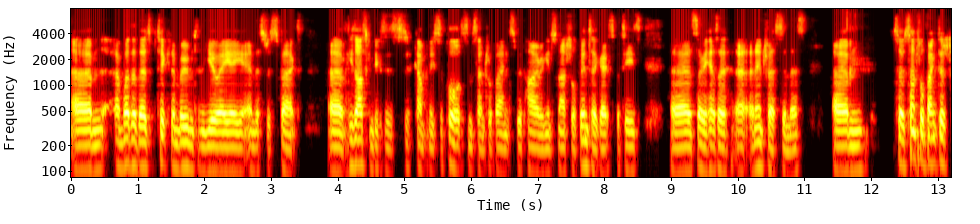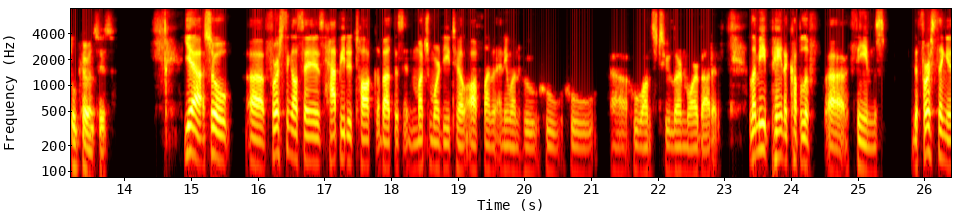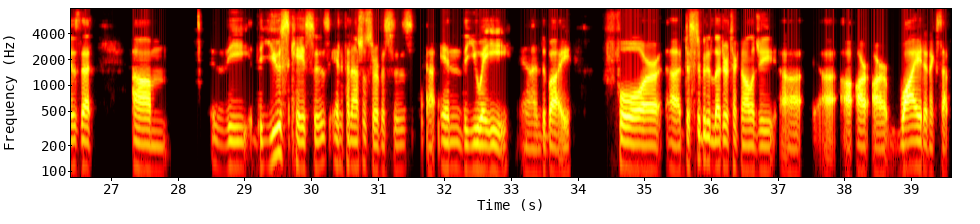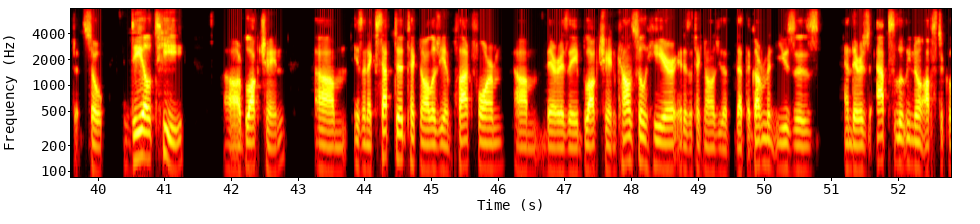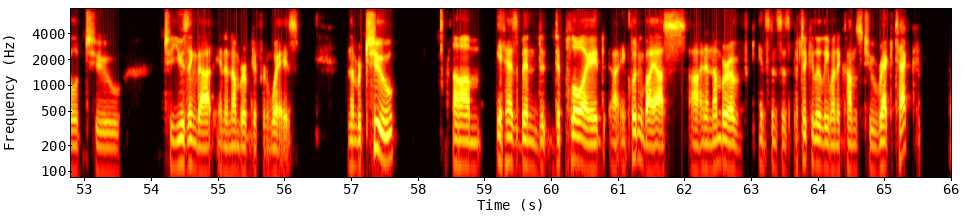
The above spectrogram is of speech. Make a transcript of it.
um, and whether there's particular movement in the UAE in this respect. Uh, he's asking because his company supports some central banks with hiring international fintech expertise, uh, so he has a, a, an interest in this. Um, so, central bank digital currencies. Yeah. So, uh, first thing I'll say is happy to talk about this in much more detail offline with anyone who who who uh, who wants to learn more about it. Let me paint a couple of uh, themes. The first thing is that um, the the use cases in financial services uh, in the UAE and Dubai for uh, distributed ledger technology uh, are are wide and accepted. So DLT, or blockchain, um, is an accepted technology and platform. Um, there is a blockchain council here. It is a technology that, that the government uses, and there is absolutely no obstacle to to using that in a number of different ways. Number two, um, it has been deployed, uh, including by us, uh, in a number of instances, particularly when it comes to RegTech.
